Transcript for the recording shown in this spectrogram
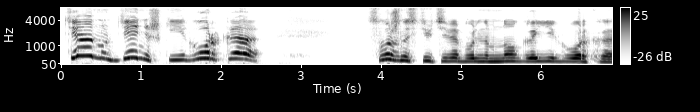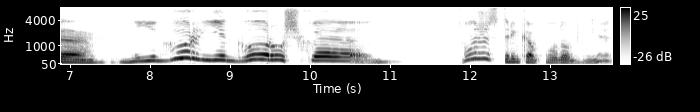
тянут денежки, Егорка. Сложностей у тебя больно много, Егорка. Егор, Егорушка... Ложись, старенька, поудобнее.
